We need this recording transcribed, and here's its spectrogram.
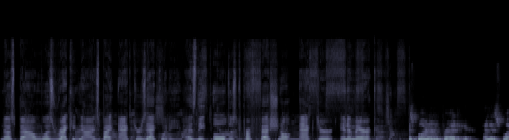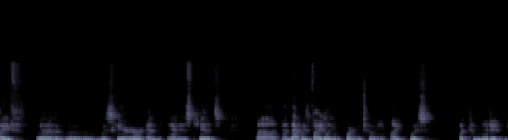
Nussbaum was recognized by Actors Equity as the oldest professional actor in America. He was born and bred here, and his wife uh, was here, and, and his kids, uh, and that was vitally important to him. Mike was a committed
